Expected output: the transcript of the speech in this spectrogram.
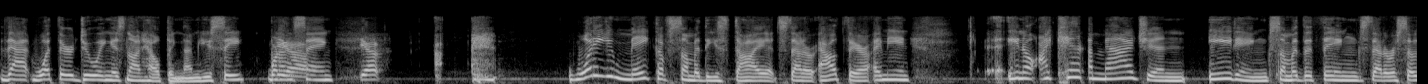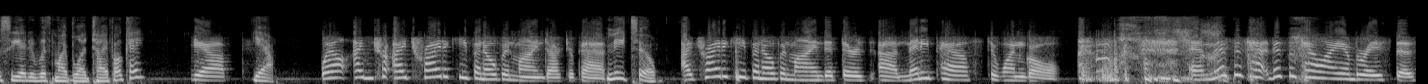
that what they're doing is not helping them. You see what yeah. I'm saying? Yep. What do you make of some of these diets that are out there? I mean, you know, I can't imagine eating some of the things that are associated with my blood type, okay? Yeah. Yeah. Well, I'm tr- I try to keep an open mind, Dr. Pat. Me too. I try to keep an open mind that there's uh, many paths to one goal, and this is how, this is how I embrace this.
